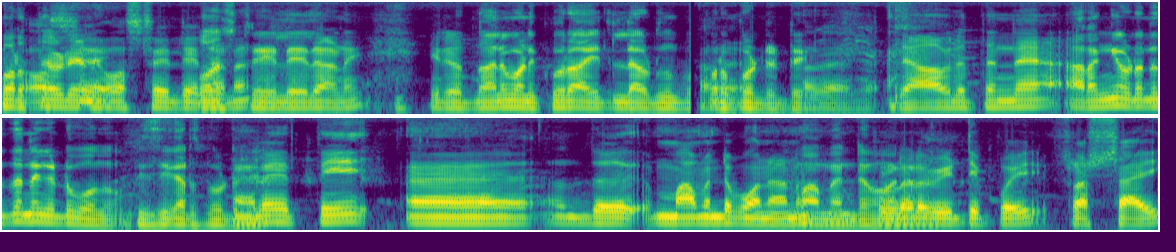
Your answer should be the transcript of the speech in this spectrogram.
പുറത്തെവിടെയാണ്? ഓസ്ട്രേലിയയിലാണ്. ഓസ്ട്രേലിയയിലാണ്. ഇരുപത്തിനാല് മണിക്കൂർ ആയിട്ടില്ല അവിടുന്ന് പുറപ്പെട്ടിട്ട്. രാവിലെ തന്നെ ഇറങ്ങി ഉടനെ തന്നെ ഇങ്ങോട്ട് പോന്നു ഫിസിക്കൽ സ്പോർട്ട് എത്തി ഇത് മാമന്റെ മോനാണ്. മാമന്റെ പുള്ളിയുടെ വീട്ടിൽ പോയി ഫ്രഷ് ആയി.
